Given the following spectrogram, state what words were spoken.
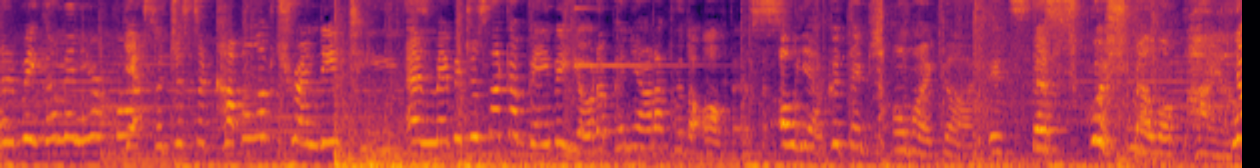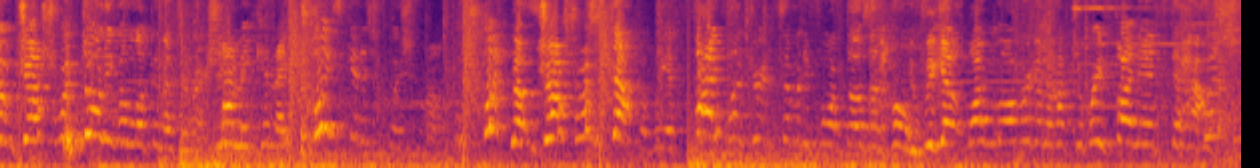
what did we come in here for? Yeah, so just a couple of trendy teas and maybe just like a baby Yoda pinata for the office. Oh yeah, good thing. Oh my God, it's the Squishmallow pile. No, Joshua, don't even look in that direction. Mommy, can I please get a Squishmallow? What? No, Joshua, stop it. We have 574 of those at home. If we get one more, we're gonna have to refinance the house.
